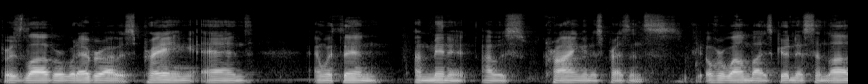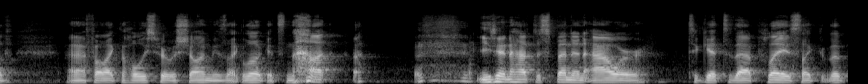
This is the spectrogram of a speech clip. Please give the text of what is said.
for His love or whatever I was praying and and within a minute I was crying in his presence, overwhelmed by his goodness and love. And I felt like the Holy Spirit was showing me, he's like, look, it's not, you didn't have to spend an hour to get to that place. Like the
